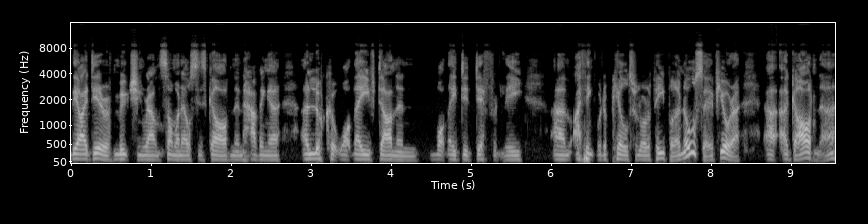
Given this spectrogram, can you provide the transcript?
the idea of mooching around someone else's garden and having a, a look at what they've done and what they did differently, um, I think would appeal to a lot of people. And also, if you're a, a gardener,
